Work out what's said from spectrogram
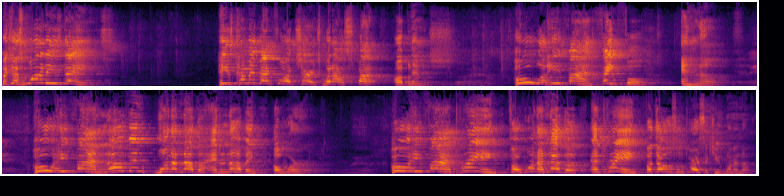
Because one of these days, he's coming back for a church without spot or blemish. Who will he find faithful and love? Who will he find loving one another and loving a world? Find praying for one another and praying for those who persecute one another?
